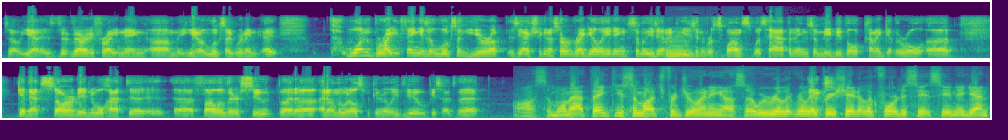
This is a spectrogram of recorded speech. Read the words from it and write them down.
So yeah, it's very frightening. Um, you know, it looks like we're in. Uh, one bright thing is it looks like Europe is actually going to start regulating some of these entities mm. in response to what's happening. So maybe they'll kind of get the role, uh, get that started, and we'll have to uh, follow their suit. But uh, I don't know what else we can really do besides that. Awesome. Well, Matt, thank you so much for joining us. Uh, we really, really Thanks. appreciate it. Look forward to see, seeing you again.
